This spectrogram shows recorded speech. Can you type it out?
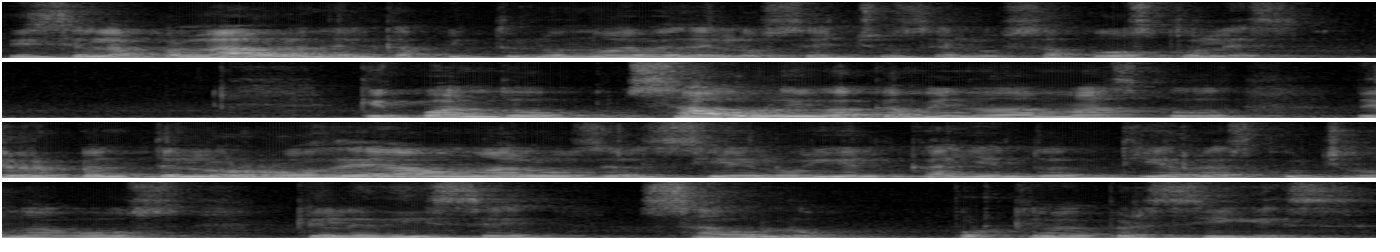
Dice la palabra en el capítulo 9 de los Hechos de los Apóstoles, que cuando Saulo iba camino a Damasco, de repente lo rodea una luz del cielo y él cayendo en tierra escucha una voz que le dice, Saulo, ¿por qué me persigues?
